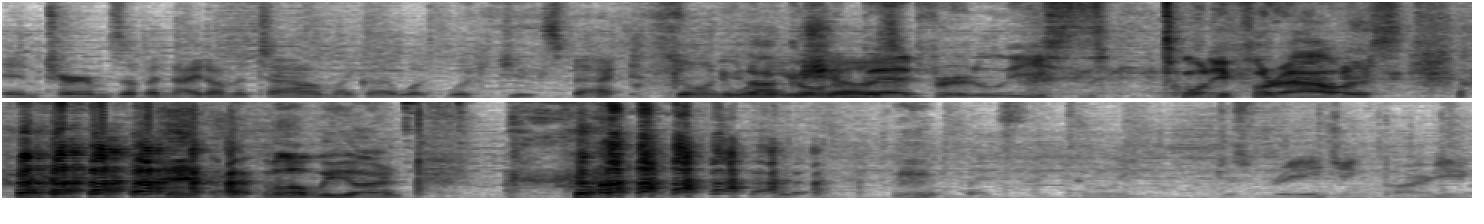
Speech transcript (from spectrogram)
in terms of a night on the town? Like, uh, what what could you expect going to You're one of your going shows? to bed for at least 24 hours. well, we aren't. It's like totally just raging, partying.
